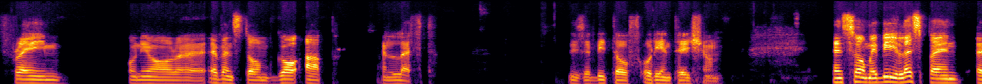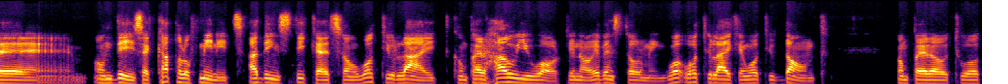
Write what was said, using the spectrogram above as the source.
frame on your uh, event storm go up and left there's a bit of orientation and so maybe let's spend uh, on this a couple of minutes adding stickers on what you like, compare how you work, you know, event storming, what, what you like and what you don't, compare to what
